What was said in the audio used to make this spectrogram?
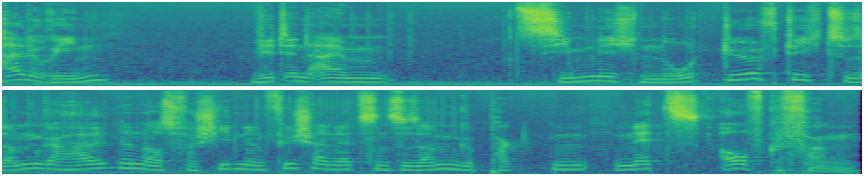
Haldorin wird in einem ziemlich notdürftig zusammengehaltenen, aus verschiedenen Fischernetzen zusammengepackten Netz aufgefangen.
